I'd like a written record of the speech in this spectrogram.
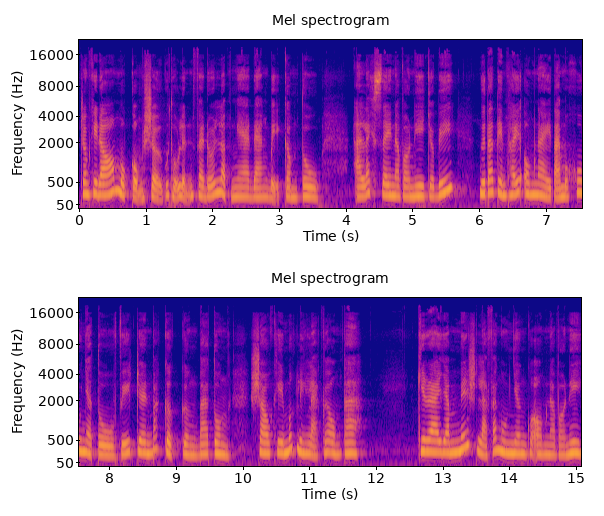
Trong khi đó, một cộng sự của thủ lĩnh phe đối lập Nga đang bị cầm tù. Alexei Navalny cho biết người ta tìm thấy ông này tại một khu nhà tù phía trên Bắc Cực gần 3 tuần sau khi mất liên lạc với ông ta. Kira Yamish là phát ngôn nhân của ông Navalny.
